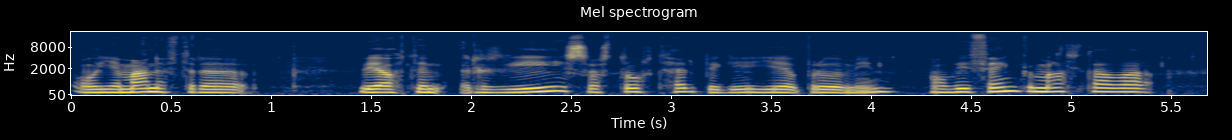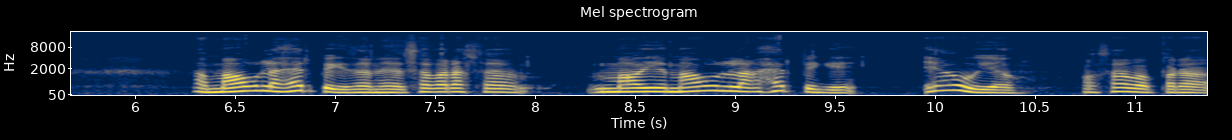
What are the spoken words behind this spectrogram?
og ég man eftir að við áttum rísa stórt herbyggi, ég og bröðu mín og við fengum alltaf að, að mála herbyggi þannig að það var alltaf, má ég mála herbyggi? Já, já. Og það var bara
